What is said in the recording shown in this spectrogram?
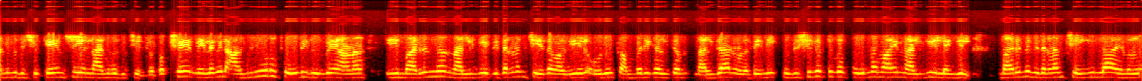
അനുവദിച്ചു. കെ എം സി എൽ അനുവദിച്ചിരുന്നു. പക്ഷേ നിലവിൽ അഞ്ഞൂറ് കോടി രൂപയാണ് ഈ മരുന്ന് നൽകി വിതരണം ചെയ്ത വകയിൽ ഓരോ കമ്പനികൾക്കും നൽകാനുള്ളത്. ഇനി കുടിശ്ശിക തുക പൂർണമായും നൽകിയില്ലെങ്കിൽ മരുന്ന് വിതരണം ചെയ്യില്ല എന്നുള്ള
